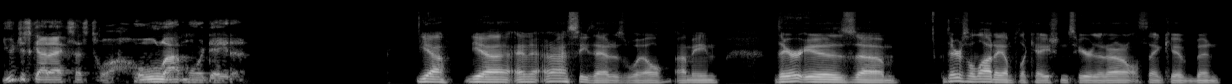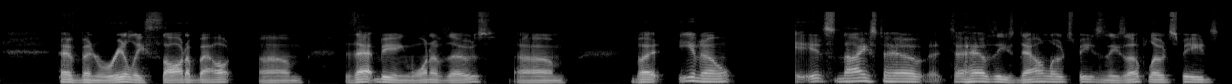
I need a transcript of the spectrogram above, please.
you just got access to a whole lot more data. Yeah, yeah, and, and I see that as well. I mean, there is um there's a lot of implications here that I don't think have been have been really thought about. Um that being one of those. Um but you know, it's nice to have to have these download speeds and these upload speeds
